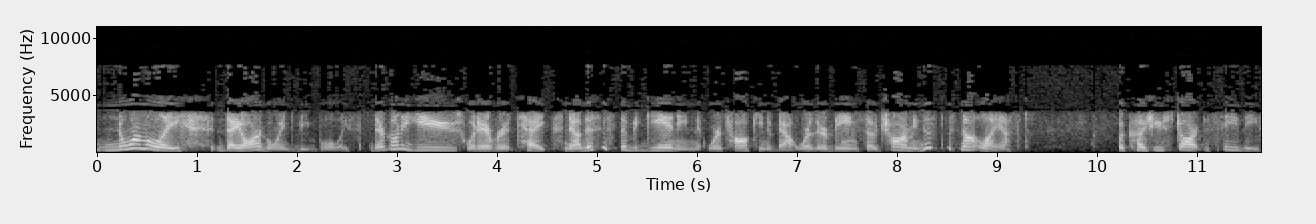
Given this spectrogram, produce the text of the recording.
normally, they are going to be bullies. They're going to use whatever it takes. Now, this is the beginning that we're talking about where they're being so charming. This does not last because you start to see these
